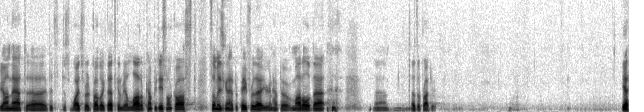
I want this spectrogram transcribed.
Beyond that, uh, if it's just widespread public, that's going to be a lot of computational cost. Somebody's going to have to pay for that. You're going to have to have a model of that um, as a project. Yes?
